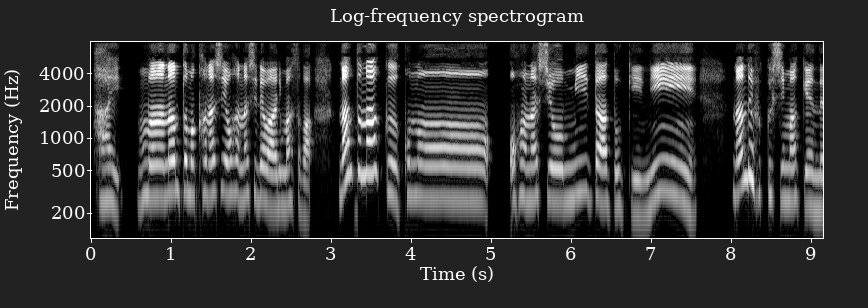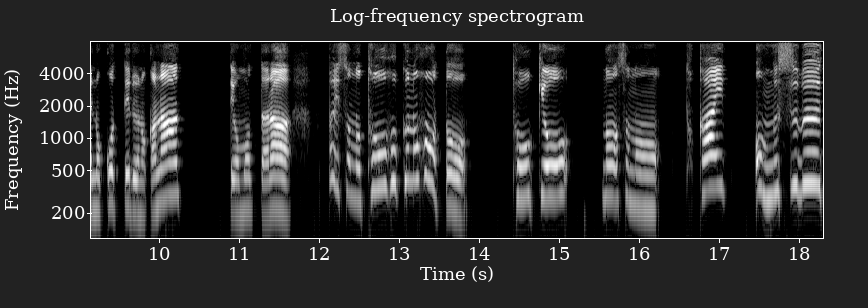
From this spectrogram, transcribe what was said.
はい。まあ、なんとも悲しいお話ではありますが、なんとなくこのお話を見た時に、なんで福島県で残ってるのかなって思ったら、やっぱりその東北の方と東京のその都会を結ぶ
